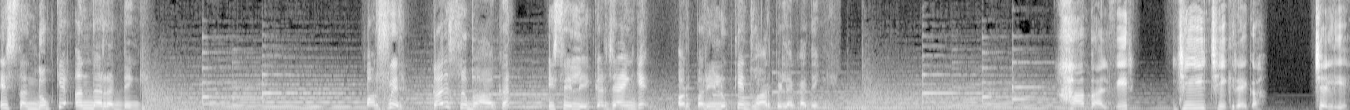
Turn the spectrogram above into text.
इस संदूक के अंदर रख देंगे। और फिर कल सुबह आकर इसे लेकर जाएँगे और परिलोक के द्वार पे लगा देंगे। हाँ बालवीर यही ठीक रहेगा। चलिए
